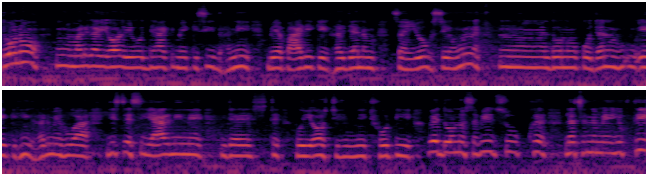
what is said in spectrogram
दोनों मर गई और अयोध्या में में किसी धनी व्यापारी के घर जन्म संयोग से उन दोनों को जन्म एक ही घर में हुआ, जिससे सियारनी ने ज्येष्ठ हुई और चिन्नी छोटी। वे दोनों सभी सुख लक्षण में युक्त थी,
